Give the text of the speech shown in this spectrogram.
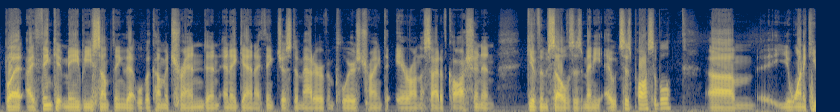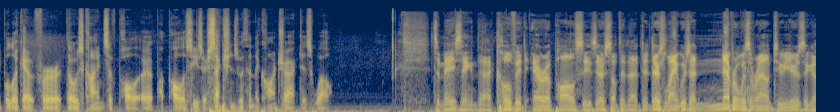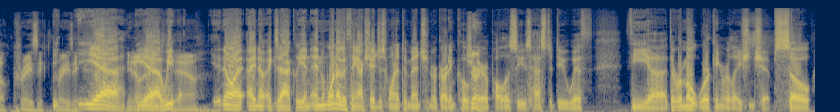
but I think it may be something that will become a trend. And, and again, I think just a matter of employers trying to err on the side of caution and give themselves as many outs as possible. Um, you want to keep a lookout for those kinds of pol- uh, policies or sections within the contract as well it's amazing the COVID era policies. There's something that there's language that never was around two years ago. Crazy, crazy. Yeah, you know yeah. I mean? We, yeah. You know, I, I know exactly. And and one other thing, actually, I just wanted to mention regarding COVID sure. era policies has to do with the uh, the remote working relationships. So.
